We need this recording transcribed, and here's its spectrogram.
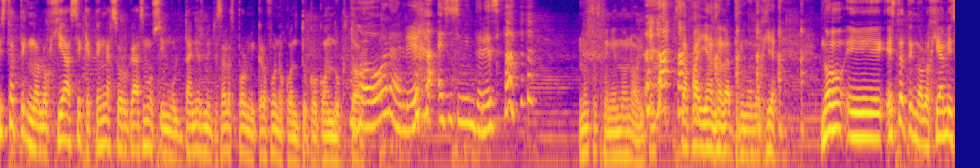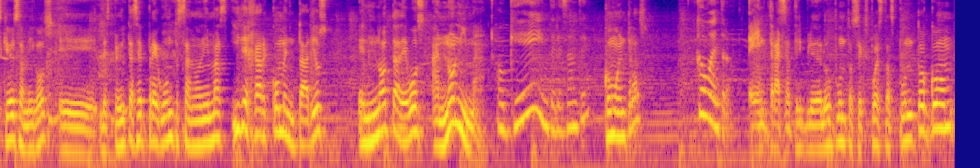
Esta tecnología hace que tengas orgasmos simultáneos mientras hablas por micrófono con tu coconductor. Órale, eso sí me interesa. No estás teniendo ahorita. Está fallando la tecnología. No, eh, esta tecnología, mis queridos amigos, eh, les permite hacer preguntas anónimas y dejar comentarios en nota de voz anónima. Ok, interesante. ¿Cómo entras? ¿Cómo entro? Entras a www.sexpuestas.com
